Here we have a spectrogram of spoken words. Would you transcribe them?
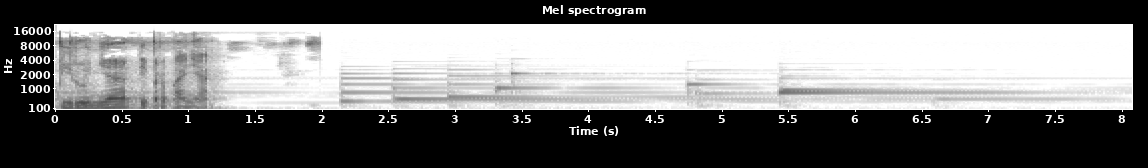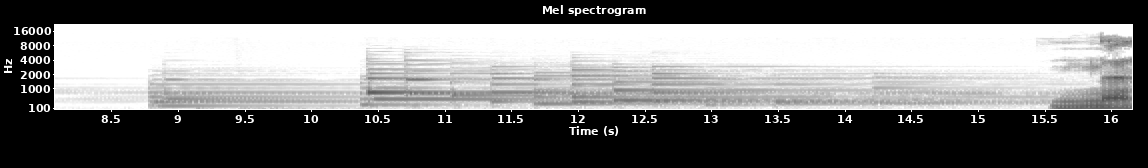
birunya diperbanyak Nah,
